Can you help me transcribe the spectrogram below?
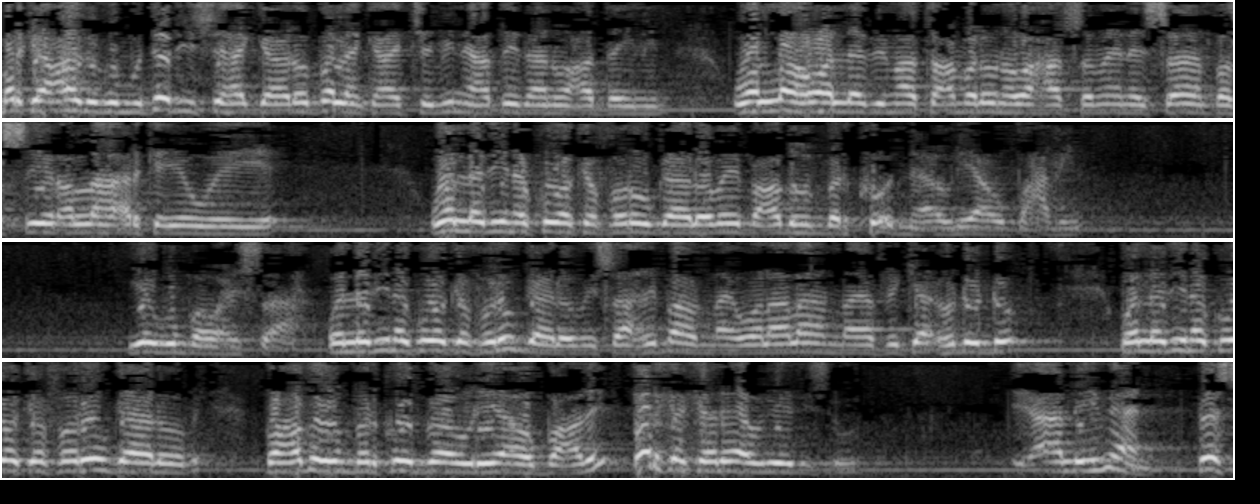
Marka cahdigu muddadiisa ha gaadho ballanka ha jebinin haddaydaan u caddaynin. Wallahu alla bimaa tacmaluuna waxaad samaynaysaan basiir allah arkaya weeye waladiina kuwa kafaruu gaaloobay bacduhum barhkoodna awliyaau bacdin iyagunbaa waxisa ah waladiina kuwa kafaruu gaaloobay saaxiibaan nahay walaalaan nahay afrika hodhodho waladiina kuwa kafaruu gaaloobay bacduhum barhkood ba awliyaau bacdin barka kale awliyadiisa alimaan bas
